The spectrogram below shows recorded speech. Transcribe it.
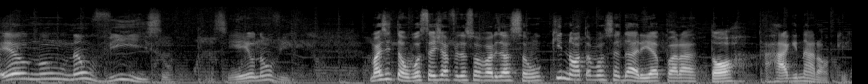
Eu não, não vi isso. Assim, eu não vi. Mas então, você já fez a sua avaliação. Que nota você daria para Thor Ragnarok?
